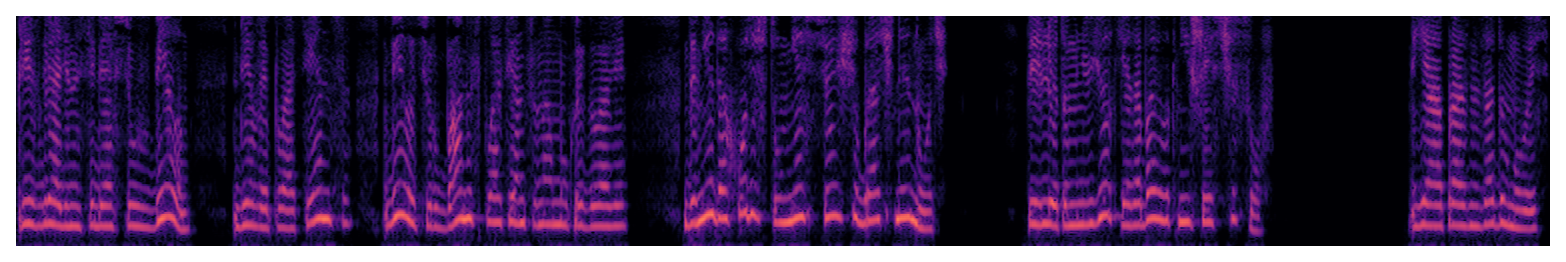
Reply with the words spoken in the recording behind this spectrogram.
При взгляде на себя всю в белом, белое полотенце, белый тюрбан из полотенца на мокрой голове, до меня доходит, что у меня все еще брачная ночь. Перелетом в Нью-Йорк я добавила к ней шесть часов. Я праздно задумываюсь,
